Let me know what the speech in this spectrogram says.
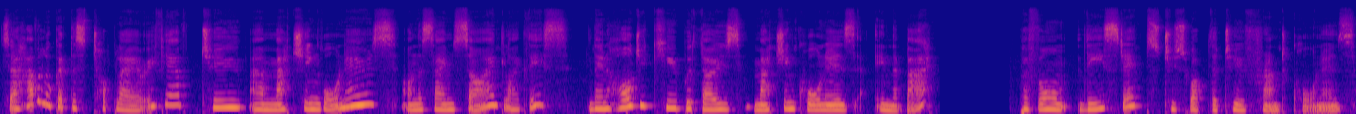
So have a look at this top layer. If you have two um, matching corners on the same side like this, then hold your cube with those matching corners in the back. Perform these steps to swap the two front corners.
